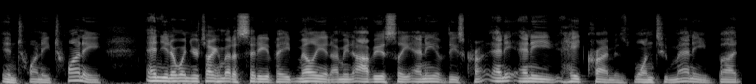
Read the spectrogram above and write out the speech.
in 2020. And you know, when you're talking about a city of eight million, I mean, obviously, any of these any any hate crime is one too many, but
